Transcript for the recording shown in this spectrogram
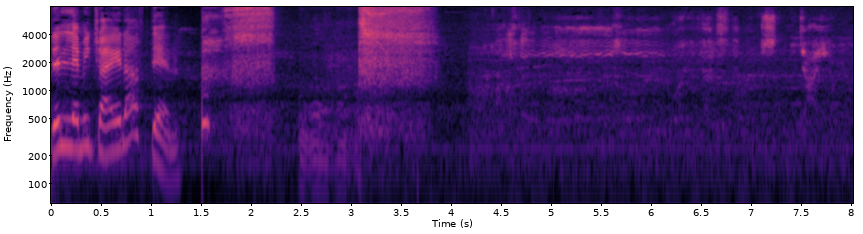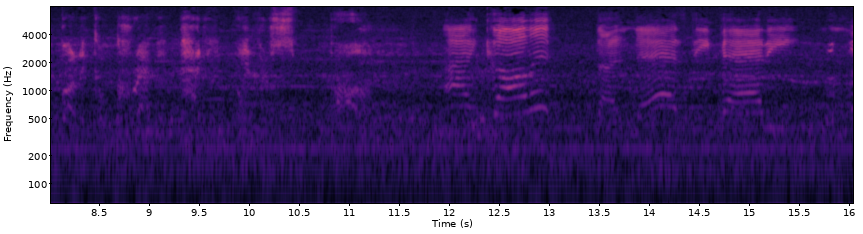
Then let me try it off then.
